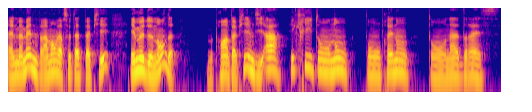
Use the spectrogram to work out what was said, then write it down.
Elle m'amène vraiment vers ce tas de papier et me demande, me prend un papier et me dit Ah, écris ton nom, ton prénom, ton adresse,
